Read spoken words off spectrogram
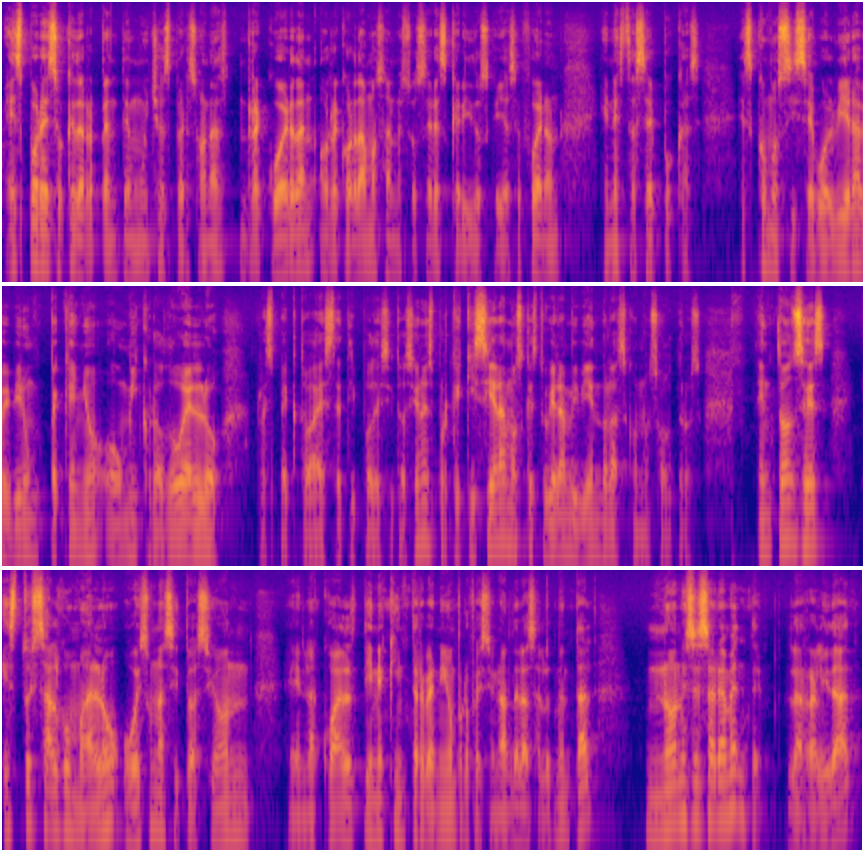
Es por eso que de repente muchas personas recuerdan o recordamos a nuestros seres queridos que ya se fueron en estas épocas. Es como si se volviera a vivir un pequeño o un microduelo respecto a este tipo de situaciones, porque quisiéramos que estuvieran viviéndolas con nosotros. Entonces, ¿esto es algo malo o es una situación en la cual tiene que intervenir un profesional de la salud mental? No necesariamente. La realidad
